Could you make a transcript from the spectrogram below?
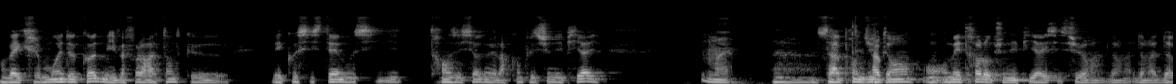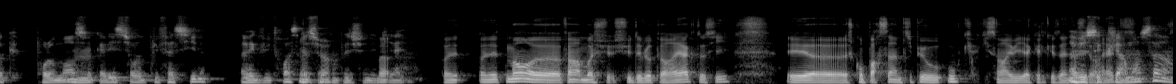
on va écrire moins de code, mais il va falloir attendre que l'écosystème aussi transitionne vers leur composition API. Ouais. Euh, ça va prendre du temps. On, mettra l'option API, c'est sûr, hein, dans la, doc. Pour le moment, on se mm. focalise sur le plus facile. Avec Vue 3, c'est composition API. Bah, Honnêtement, euh, enfin moi je, suis développeur React aussi et euh, je compare ça un petit peu aux hooks qui sont arrivés il y a quelques années. Ah, c'est clairement ça. Hein.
